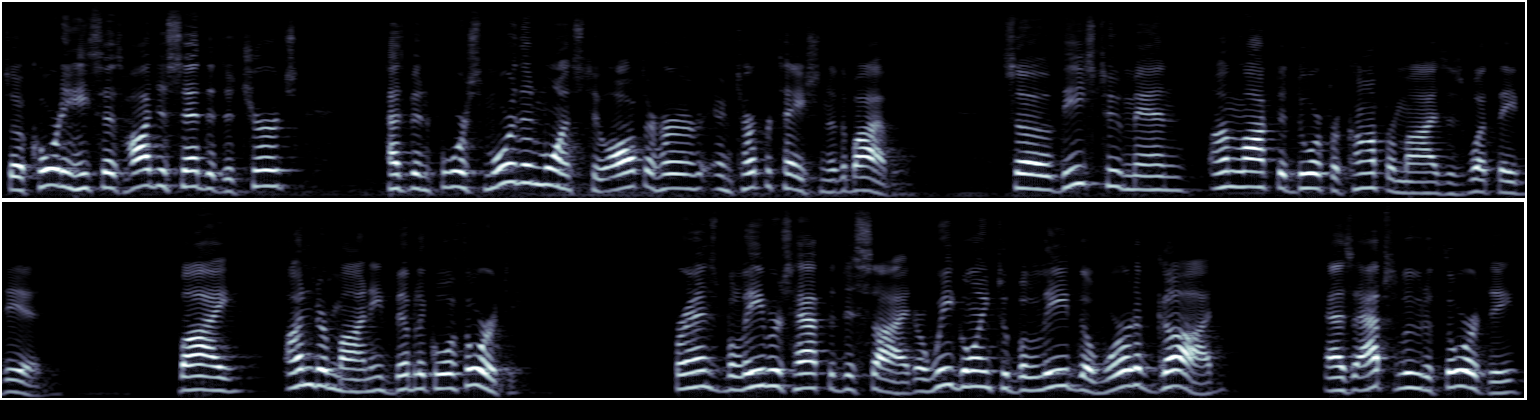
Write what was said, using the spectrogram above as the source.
So, according, he says, Hodges said that the church has been forced more than once to alter her interpretation of the Bible. So these two men unlocked the door for compromise, is what they did, by undermining biblical authority. Friends, believers have to decide are we going to believe the Word of God as absolute authority,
